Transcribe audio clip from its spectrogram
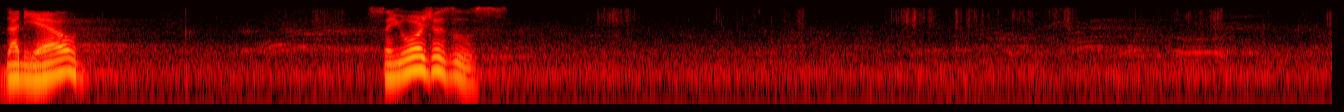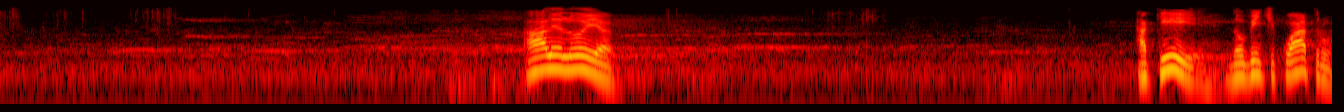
Daniel, Senhor Jesus. Aleluia. Aqui no 24,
